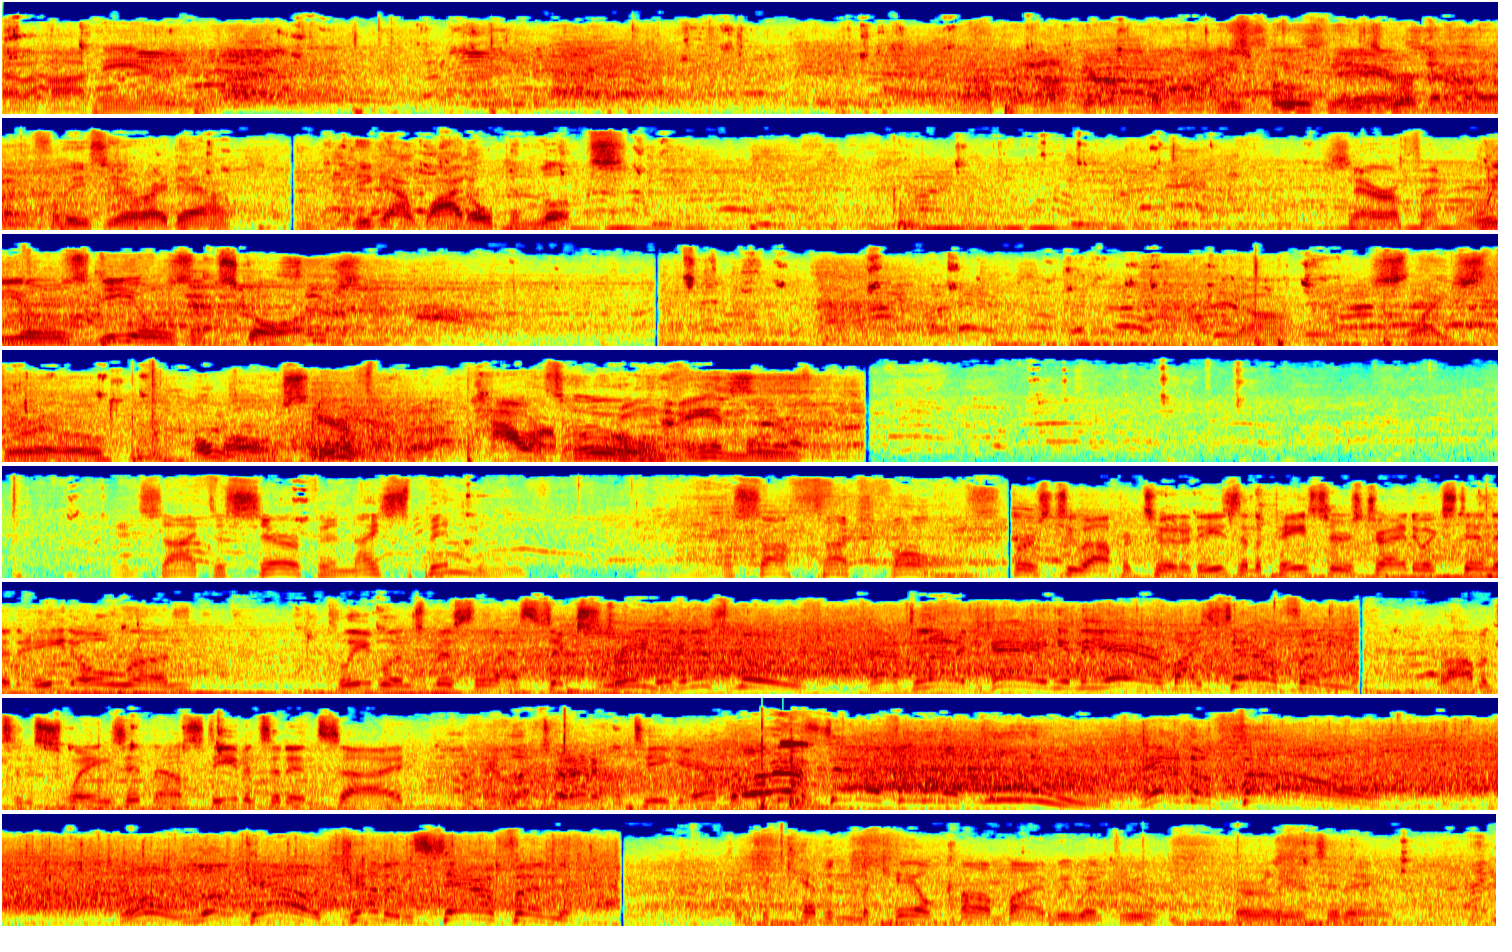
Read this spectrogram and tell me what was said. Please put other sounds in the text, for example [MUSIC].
Out of hot hand. Up and under. Oh, nice move he's, there. He's working on Felicio right now. But he got wide open looks. Seraphin wheels, deals, and scores. Young slice through. Oh, oh Seraphin with a power a move. man move. Inside to Seraphin, nice spin move. And the soft touch falls. First two opportunities, and the Pacers trying to extend an 8-0 run. Cleveland's missed the last six straight. Look at this move. Athletic hang in the air by Seraphin. Robinson swings it. Now Stephenson inside. And left turner, Teague air ball. And Seraphin with a move and a foul. Oh, look out. Kevin Seraphin. It's like the Kevin McHale combine we went through earlier today.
